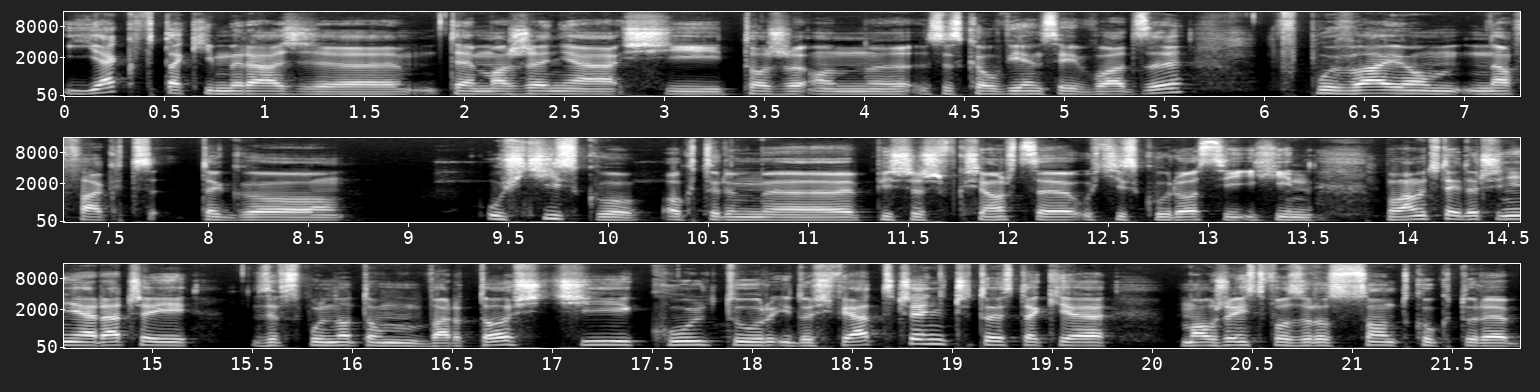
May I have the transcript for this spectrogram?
Jak w takim razie te marzenia Xi, to, że on zyskał więcej władzy, wpływają na fakt tego uścisku, o którym e, piszesz w książce, uścisku Rosji i Chin? Bo mamy tutaj do czynienia raczej ze wspólnotą wartości, kultur i doświadczeń, czy to jest takie małżeństwo z rozsądku, które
